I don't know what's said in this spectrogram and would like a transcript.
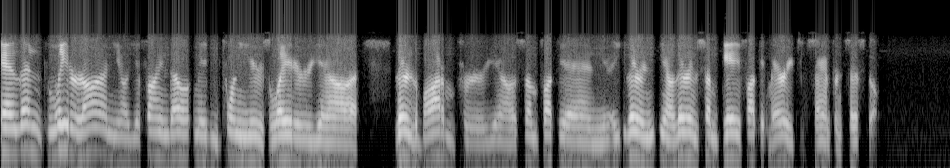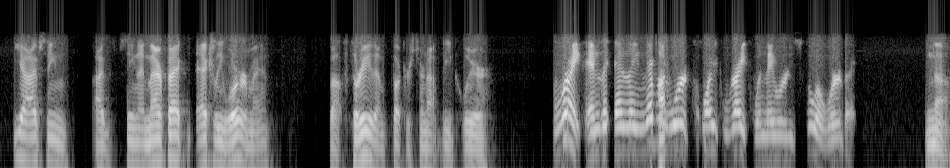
and then later on, you know, you find out maybe twenty years later, you know, they're the bottom for you know some fucking they're in you know they're in some gay fucking marriage in San Francisco. Yeah, I've seen. I've seen. A matter of fact, actually were man. About three of them fuckers turned out to be queer. Right, and they, and they never Uh, were quite right when they were in school, were they? No.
